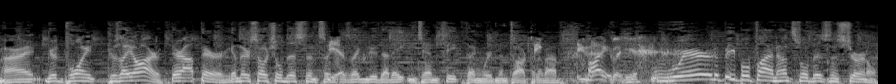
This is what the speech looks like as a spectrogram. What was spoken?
All right, good point. Because they are, they're out there in their social distancing because they can do that eight and ten feet thing we've been talking about. Exactly. All right, yeah. where do people find Huntsville Business Journal?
